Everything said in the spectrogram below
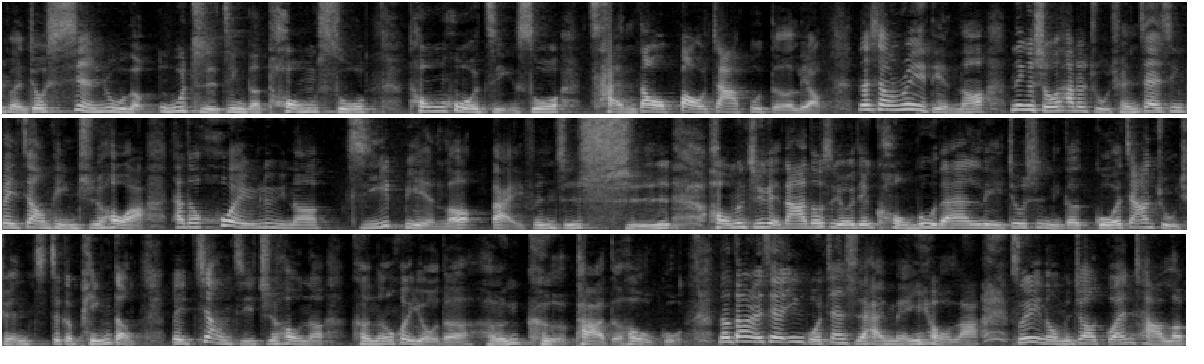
本就陷入了无止境的通缩，通货紧缩，惨到爆炸不得了。那像瑞典呢？那个时候它的主权债信被降评之后啊，它的汇率呢急贬了百分之十。好，我们举给大家都是有一点恐怖的案例，就是你的国家主权这个平等被降级之后呢，可能会有的很可怕的后果。那当然，现在英国暂时还没有啦，所以呢，我们就要观察了，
